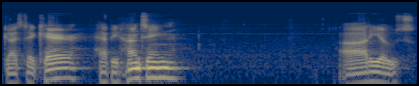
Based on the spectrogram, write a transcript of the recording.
guys take care. Happy hunting. Adios.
